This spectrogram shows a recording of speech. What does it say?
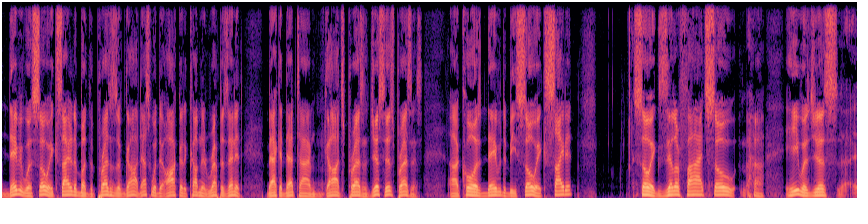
David was so excited about the presence of God. That's what the Ark of the Covenant represented back at that time God's presence, just his presence, uh, caused David to be so excited, so exhilarated, so. Uh, he was just uh,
